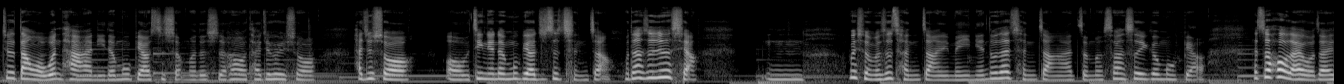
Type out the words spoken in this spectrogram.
就当我问他你的目标是什么的时候，他就会说，他就说，哦，今年的目标就是成长。我当时就想，嗯，为什么是成长？你每年都在成长啊，怎么算是一个目标？但是后来我才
